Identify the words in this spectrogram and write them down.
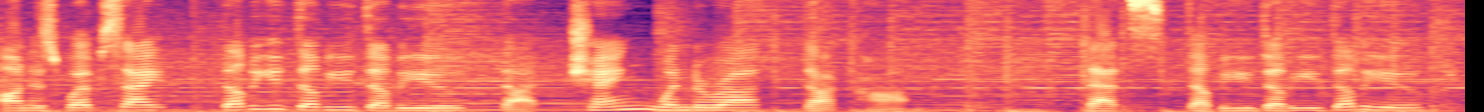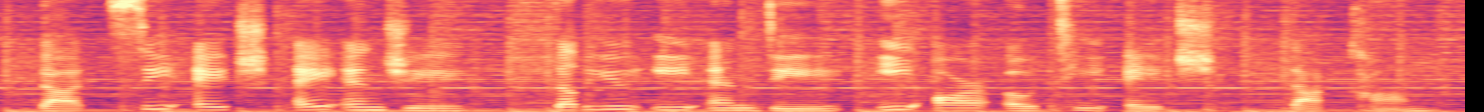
on his website, www.changwenderoth.com. That's www.chang W E N D E R O T H dot com.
